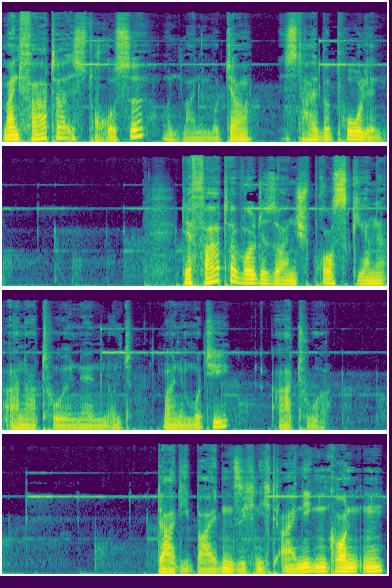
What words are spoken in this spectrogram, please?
Mein Vater ist Russe und meine Mutter ist halbe Polin. Der Vater wollte seinen Spross gerne Anatol nennen und meine Mutti Arthur. Da die beiden sich nicht einigen konnten,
